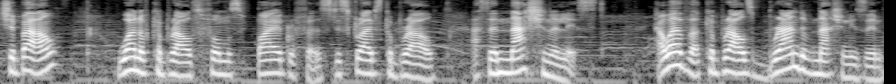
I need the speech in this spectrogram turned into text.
Chabal, one of Cabral's famous biographers, describes Cabral as a nationalist. However, Cabral's brand of nationalism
